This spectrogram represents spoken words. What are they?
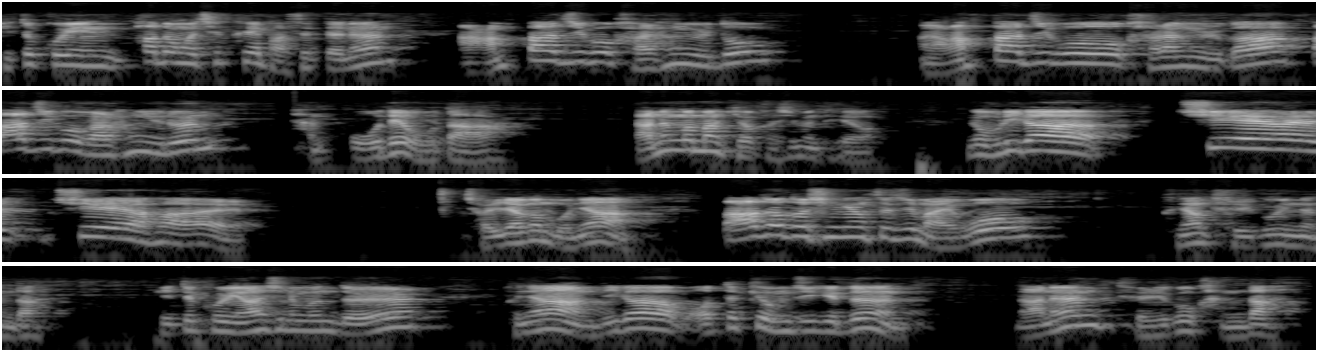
비트코인 파동을 체크해 봤을 때는 안 빠지고 갈 확률도 아, 안 빠지고 갈 확률과 빠지고 갈 확률은 한 5대 5다. 라는 것만 기억하시면 돼요. 그러니까 우리가 취해야 할, 취해야 할 전략은 뭐냐? 빠져도 신경 쓰지 말고 그냥 들고 있는다. 비트코인 하시는 분들 그냥 네가 어떻게 움직이든 나는 들고 간다.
